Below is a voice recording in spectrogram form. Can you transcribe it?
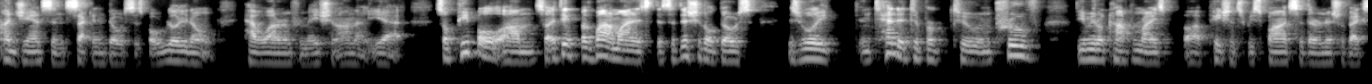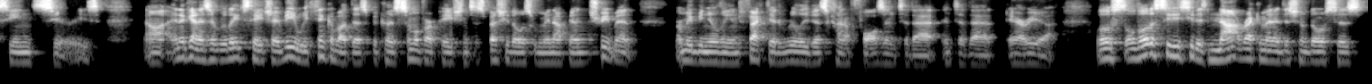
on Janssen second doses, but we really don't have a lot of information on that yet. So people, um, so I think, but the bottom line is this additional dose is really intended to, to improve the immunocompromised uh, patient's response to their initial vaccine series. Uh, and again, as it relates to HIV, we think about this because some of our patients, especially those who may not be on treatment or maybe newly infected, really this kind of falls into that into that area. Although the CDC does not recommend additional doses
